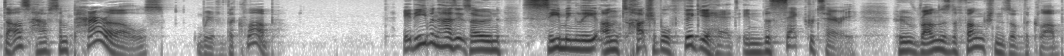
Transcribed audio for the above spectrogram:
does have some parallels with the club. It even has its own seemingly untouchable figurehead in the Secretary, who runs the functions of the club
